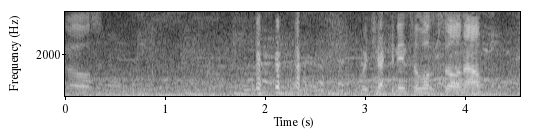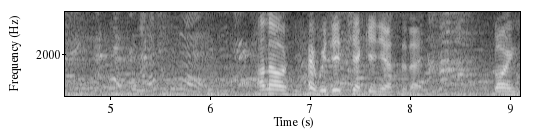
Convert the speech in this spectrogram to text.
Goes. We're checking into Luxor now. Oh know, yeah, we did check in yesterday. Going,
